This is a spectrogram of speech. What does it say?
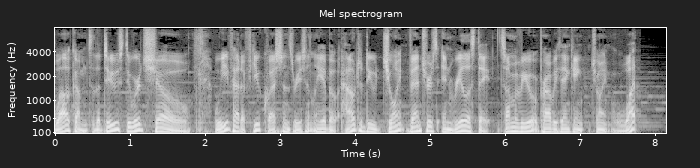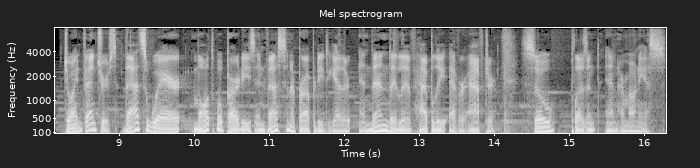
Welcome to the Two Stewards Show. We've had a few questions recently about how to do joint ventures in real estate. Some of you are probably thinking, joint what? Joint ventures. That's where multiple parties invest in a property together and then they live happily ever after. So pleasant and harmonious.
